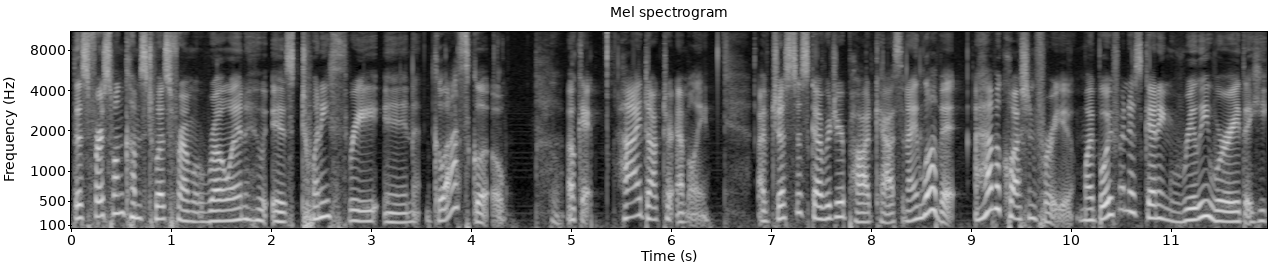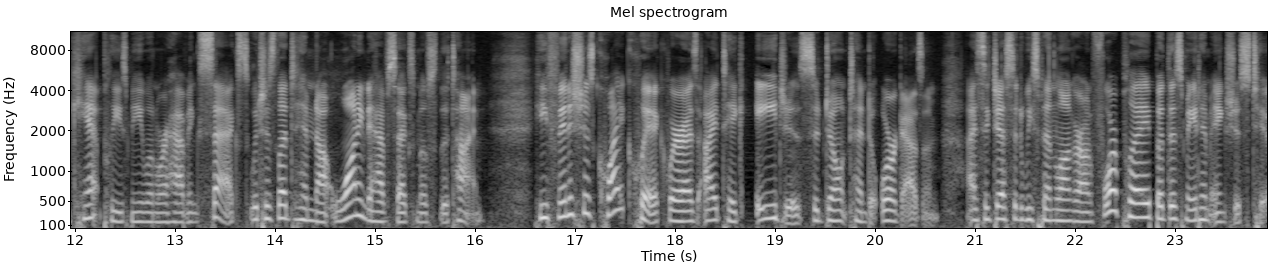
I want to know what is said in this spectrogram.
this first one comes to us from Rowan, who is 23 in Glasgow. Okay, hi, Dr. Emily. I've just discovered your podcast and I love it. I have a question for you. My boyfriend is getting really worried that he can't please me when we're having sex, which has led to him not wanting to have sex most of the time. He finishes quite quick, whereas I take ages, so don't tend to orgasm. I suggested we spend longer on foreplay, but this made him anxious too.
